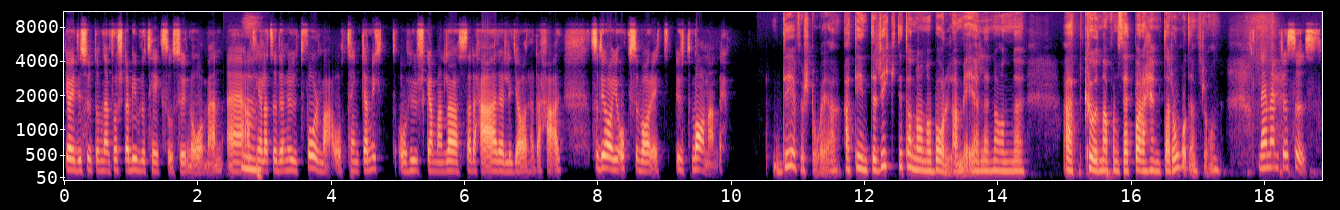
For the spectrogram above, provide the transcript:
jag är dessutom den första bibliotekssocionomen, eh, Mm. att hela tiden utforma och tänka nytt och hur ska man lösa det här eller göra det här. Så det har ju också varit utmanande. Det förstår jag. Att inte riktigt ha någon att bolla med eller någon eh, att kunna på något sätt bara hämta råden från. Nej men precis.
